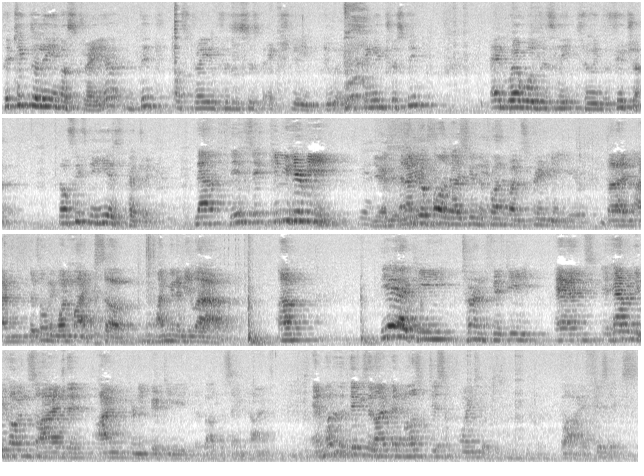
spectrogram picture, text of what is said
particularly in Australia. Did Australian physicists actually do anything interesting? And where will this lead to in the future? Now 50 years, Patrick. Now, can you hear me? Yeah. And I do apologize here in the front if I'm screaming at you, but I'm, there's only one mic, so I'm going to be loud. Um, the AIP turned 50, and it happened to coincide that I'm turning 50 at about the same time. And one of the things that I've been most disappointed by physics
